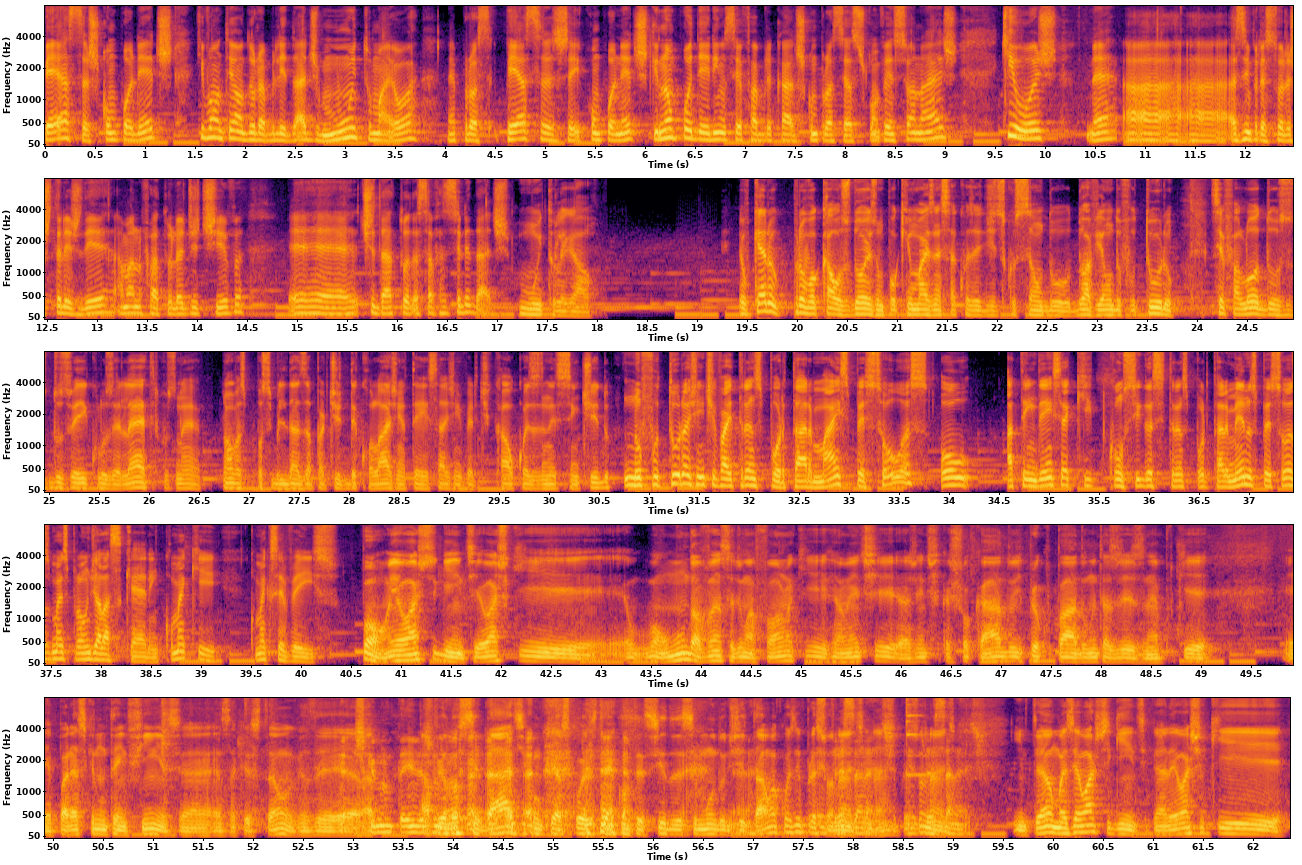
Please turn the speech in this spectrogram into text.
peças, componentes que vão ter uma durabilidade muito maior, né? peças e componentes que não poderiam ser fabricados com processos convencionais, que hoje né, a, a, as impressoras 3D, a manufatura aditiva, é, te dá toda essa facilidade. Muito legal. Eu quero provocar os dois um pouquinho mais nessa coisa de discussão do, do avião do futuro. Você falou dos, dos veículos elétricos, né? Novas possibilidades a partir de decolagem, aterrissagem vertical, coisas nesse sentido. No futuro a gente vai transportar mais pessoas ou a tendência é que consiga se transportar menos pessoas, mas para onde elas querem? Como é que como é que você vê isso? Bom, eu acho o seguinte, eu acho que bom, o mundo avança de uma forma que realmente a gente fica chocado e preocupado muitas vezes, né? Porque é, parece que não tem fim essa, essa questão, quer dizer, Acho a, que não tem a velocidade com que as coisas têm acontecido nesse mundo digital é uma coisa impressionante, impressionante né? Impressionante. impressionante. Então, mas eu acho o seguinte, cara, eu acho que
